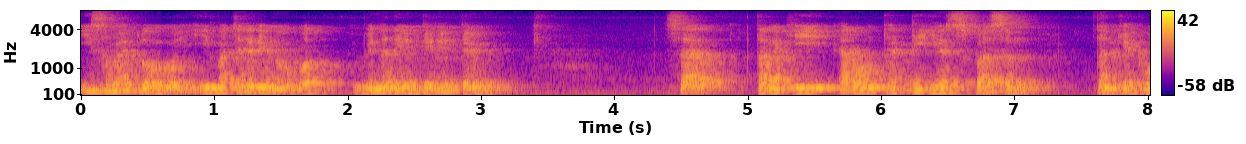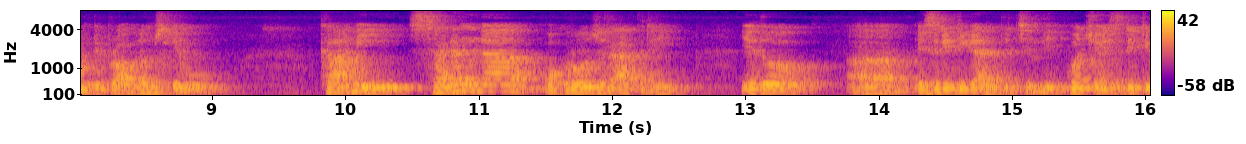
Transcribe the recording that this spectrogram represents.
ఈ సమయంలో ఈ మధ్యన నేను ఒక విన్నది ఏంటి అంటే సార్ తనకి అరౌండ్ థర్టీ ఇయర్స్ పర్సన్ తనకి ఎటువంటి ప్రాబ్లమ్స్ లేవు. కానీ సడన్గా ఒకరోజు రాత్రి ఏదో ఎసిడిటీగా అనిపించింది. కొంచెం ఎసిడిటీ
